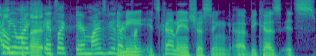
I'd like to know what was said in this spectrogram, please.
I mean, like But- it's like it reminds me of that. I mean, cr- it's kind of interesting uh, because it's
